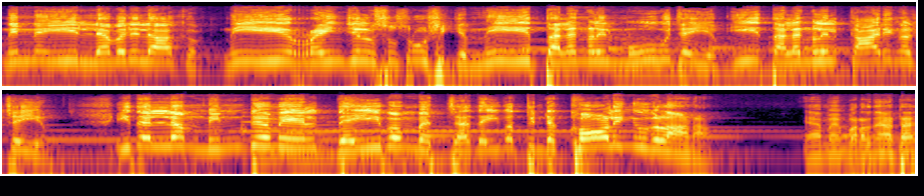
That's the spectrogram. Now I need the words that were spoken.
നിന്നെ ഈ ലെവലിലാക്കും. നീ ഈ റേഞ്ചിൽ ശുശ്രൂഷിക്കും. നീ ഈ തലങ്ങളിൽ മൂവ് ചെയ്യും. ഈ തലങ്ങളിൽ കാര്യങ്ങൾ ചെയ്യും. ഇതെല്ലാം നിന്റെ മേൽ ദൈവം വെച്ച ദൈവത്തിന്റെ കോളിങ്ങുകളാണ് ഏമേ പറഞ്ഞാട്ടെ?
